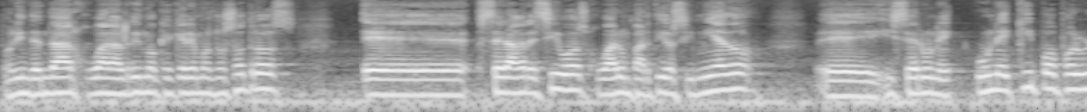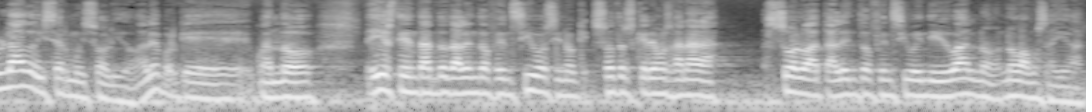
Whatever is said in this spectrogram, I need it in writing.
por intentar jugar al ritmo que queremos nosotros, eh, ser agresivos, jugar un partido sin miedo. Eh, y ser un, un, equipo por un lado y ser muy sólido, ¿vale? Porque cuando ellos tienen tanto talento ofensivo, sino que nosotros queremos ganar a, solo a talento ofensivo individual, no, no vamos a llegar,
